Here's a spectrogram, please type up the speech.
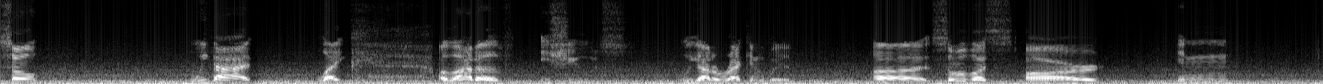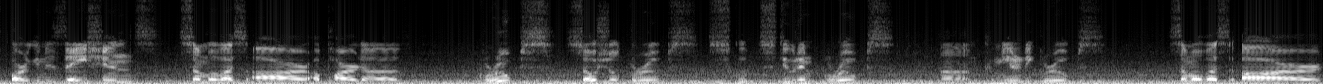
So, we got like a lot of issues we got to reckon with. Uh, some of us are in organizations, some of us are a part of groups, social groups, sc- student groups, um, community groups. Some of us are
